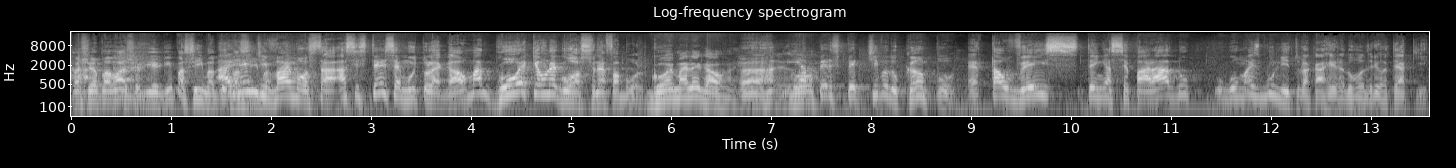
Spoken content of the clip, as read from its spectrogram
Vai chegar pra baixo, aqui, aqui pra cima, tudo A pra gente cima. vai mostrar. Assistência é muito legal, mas gol é que é um negócio, né, Fabolo? Gol é mais legal, velho. Aham. E a perspectiva do campo é talvez tenha separado o gol mais bonito da carreira do Rodrigo até aqui.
